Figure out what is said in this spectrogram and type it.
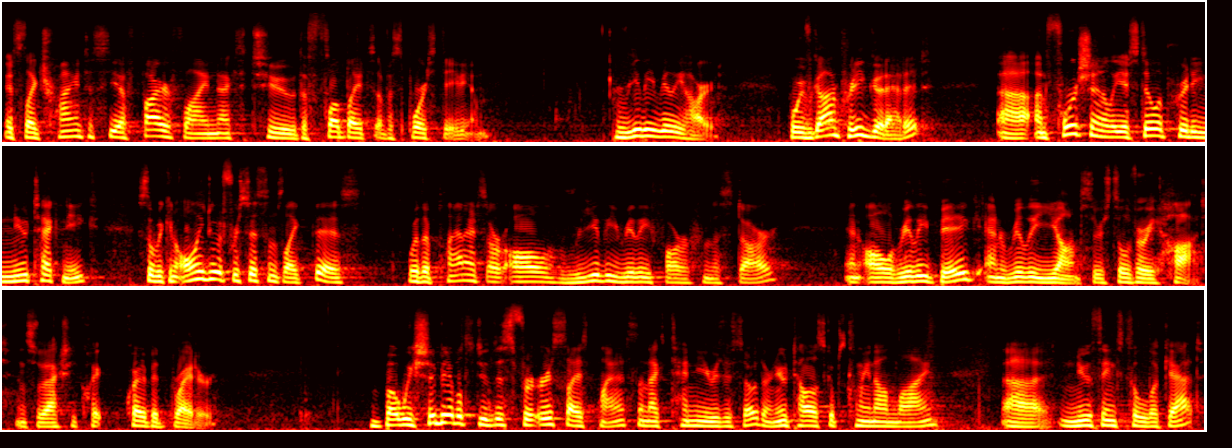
It's like trying to see a firefly next to the floodlights of a sports stadium. Really, really hard. But we've gotten pretty good at it. Uh, unfortunately, it's still a pretty new technique, so we can only do it for systems like this, where the planets are all really, really far from the star, and all really big and really young, so they're still very hot, and so they're actually quite, quite a bit brighter. But we should be able to do this for Earth-sized planets in the next 10 years or so. There are new telescopes coming online, uh, new things to look at.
